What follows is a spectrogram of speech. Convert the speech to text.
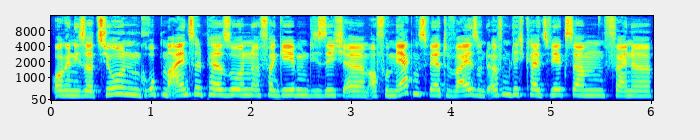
Organisationen, Gruppen, Einzelpersonen vergeben, die sich ähm, auf bemerkenswerte Weise und öffentlichkeitswirksam für eine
